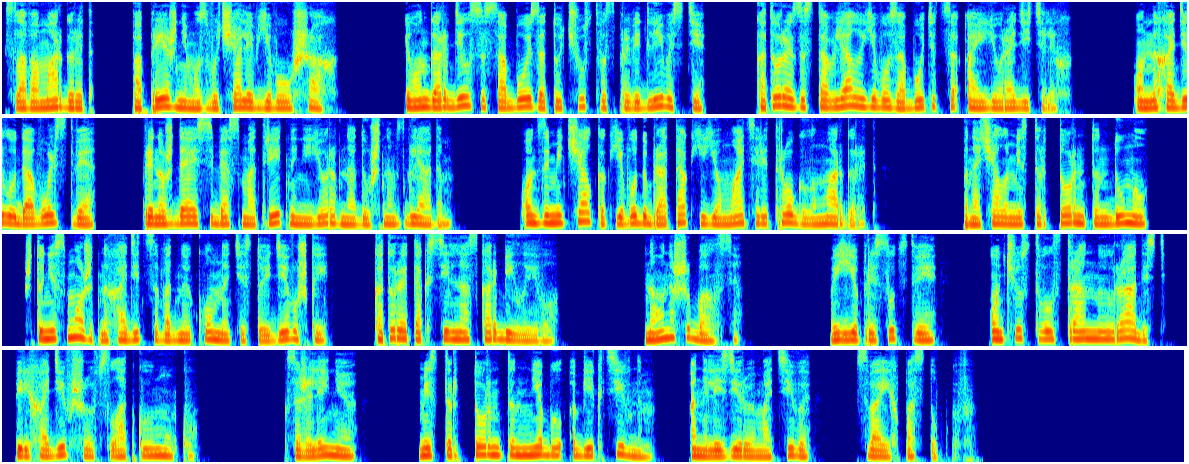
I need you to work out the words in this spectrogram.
Слова Маргарет по-прежнему звучали в его ушах, и он гордился собой за то чувство справедливости, которое заставляло его заботиться о ее родителях. Он находил удовольствие принуждая себя смотреть на нее равнодушным взглядом. Он замечал, как его доброта к ее матери трогала Маргарет. Поначалу мистер Торнтон думал, что не сможет находиться в одной комнате с той девушкой, которая так сильно оскорбила его. Но он ошибался. В ее присутствии он чувствовал странную радость, переходившую в сладкую муку. К сожалению, мистер Торнтон не был объективным анализируя мотивы своих поступков.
